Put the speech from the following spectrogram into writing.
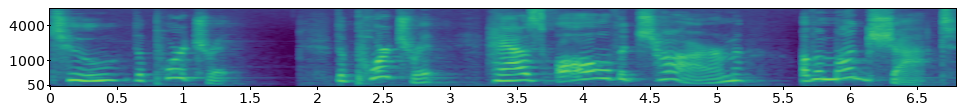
to the portrait. The portrait has all the charm of a mugshot.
